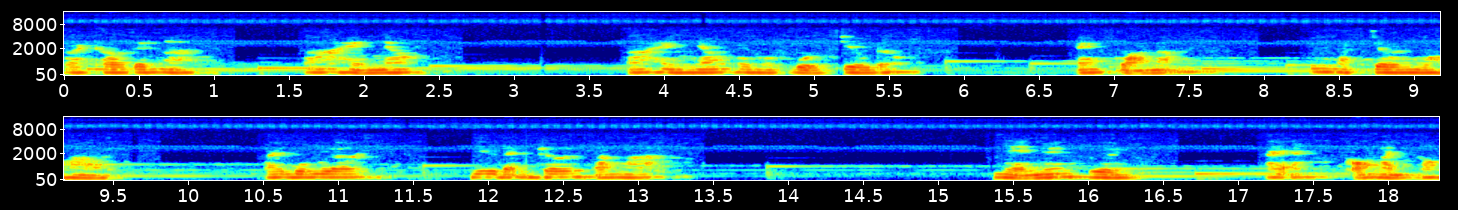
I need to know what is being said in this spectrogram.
Bài thơ tên là Ta hẹn nhau. Ta hẹn nhau về một buổi chiều đông. Em tỏa nắng như mặt trời mùa hè. Tay buông lơi như đánh rơi tán lá. Nhẹ nhuyễn cười. Hay anh có lạnh không?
